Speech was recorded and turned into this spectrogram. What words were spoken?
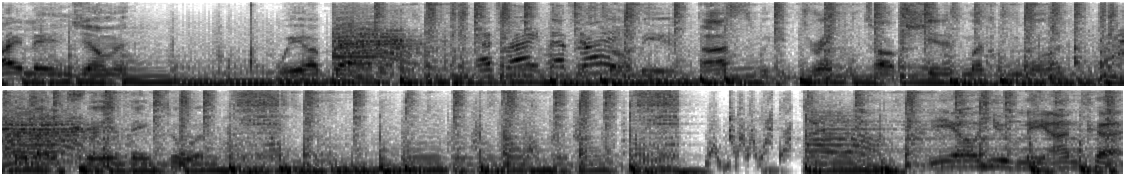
right, ladies and gentlemen, we are back. That's right. That's It's right. It's gonna be us. We can drink and talk shit as much as we want. Nobody can say anything to it. D.L. Hughley Uncut.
